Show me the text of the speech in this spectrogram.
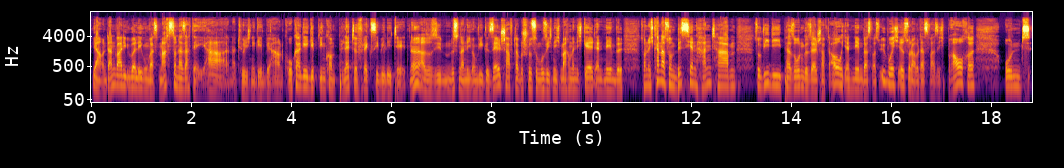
ja, und dann war die Überlegung, was machst du? Und da sagt er, ja, natürlich eine GmbH und Co. KG gibt ihnen komplette Flexibilität, ne? Also sie müssen dann nicht irgendwie Gesellschafterbeschlüsse muss ich nicht machen, wenn ich Geld entnehmen will, sondern ich kann das so ein bisschen handhaben, so wie die Personengesellschaft auch. Ich entnehme das, was übrig ist oder aber das, was ich brauche und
